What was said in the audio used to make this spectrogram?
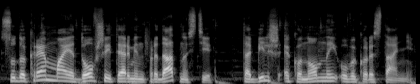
Судокрем має довший термін придатності та більш економний у використанні.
